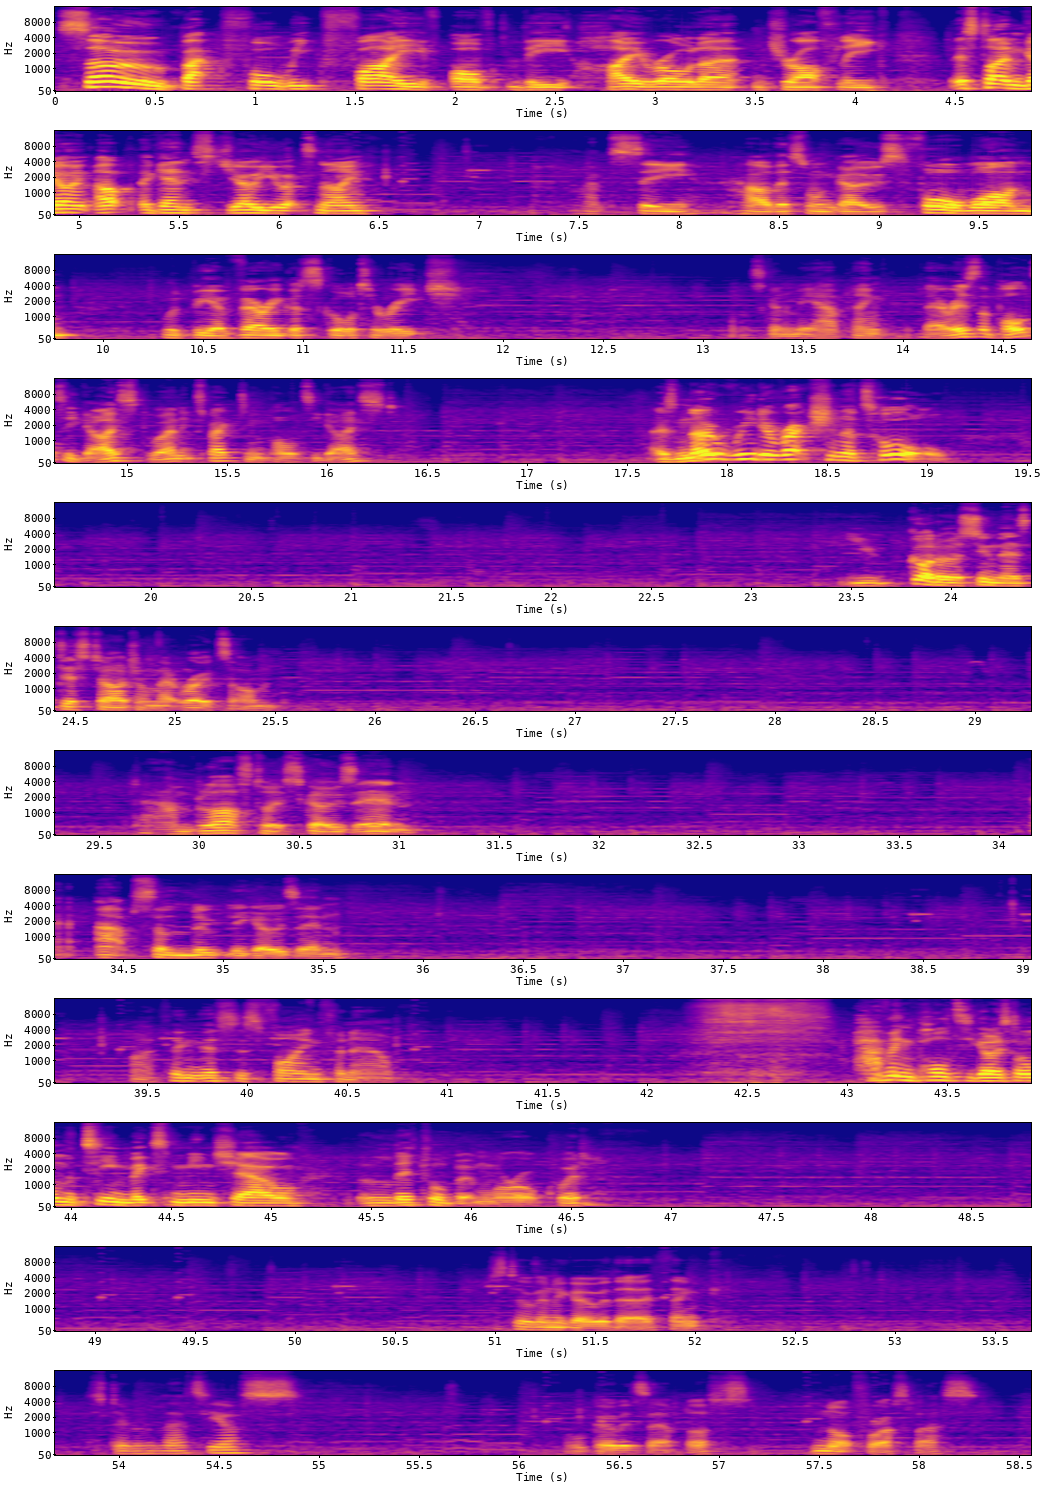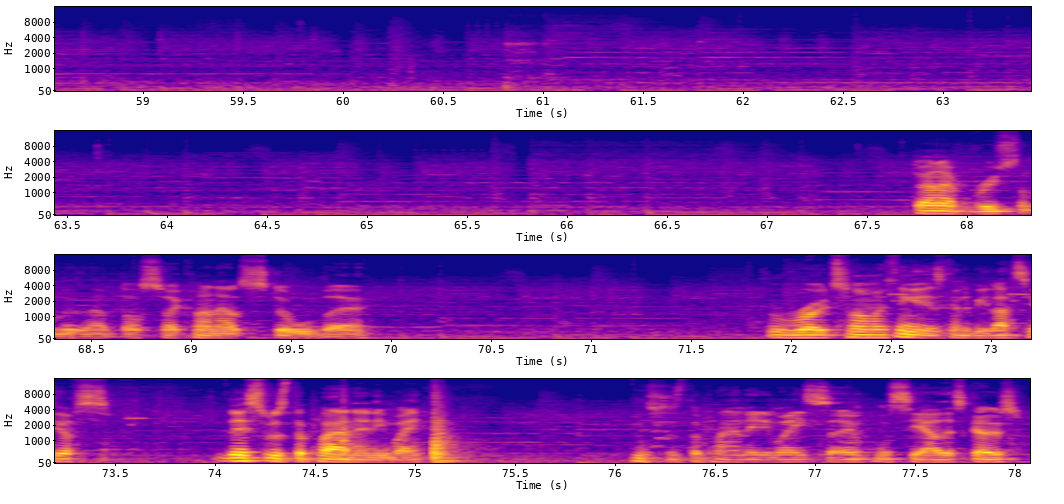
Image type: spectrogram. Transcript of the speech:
So, back for week 5 of the High Roller Draft League. This time going up against Joe UX9. Let's see how this one goes. 4-1 would be a very good score to reach. What's going to be happening? There is the Polteageist. We weren't expecting Polteageist. There's no redirection at all. You've got to assume there's discharge on that Rotom. Damn, Blastoise goes in. It absolutely goes in. I think this is fine for now. Having Polteageist on the team makes Mienshao a little bit more awkward. Still gonna go with it, I think. Still with Latios. We'll go with Zapdos, not Froslass. Don't have Roost on the Zapdos, so I can't outstall there. Rotom, I think it is going to be Latios. This was the plan anyway. This was the plan anyway, so we'll see how this goes.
